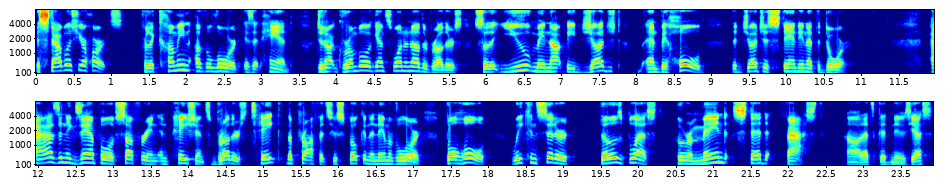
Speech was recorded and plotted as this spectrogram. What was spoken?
Establish your hearts, for the coming of the Lord is at hand. Do not grumble against one another, brothers, so that you may not be judged. And behold, the judge is standing at the door. As an example of suffering and patience, brothers, take the prophets who spoke in the name of the Lord. Behold, we consider those blessed who remained steadfast. Oh, that's good news, yes?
